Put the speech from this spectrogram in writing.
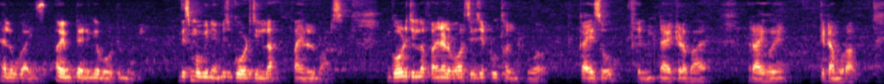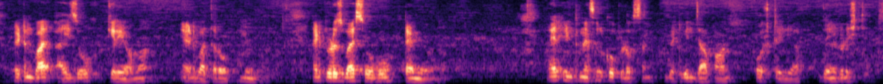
hello guys i am telling you about a movie this movie name is godzilla final wars godzilla final wars is a 2004 kaizo film directed by raihoe kitamura written by aizo kiriyama and wataru miuma and produced by sogo tamiyama an international co-production between japan australia the united states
